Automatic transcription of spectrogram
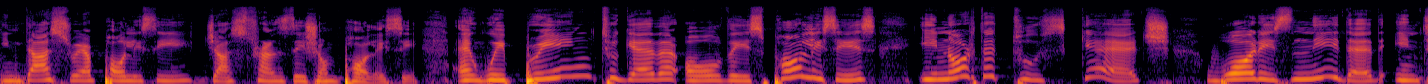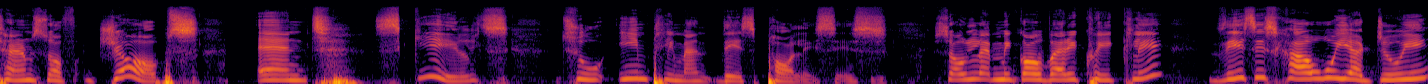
industrial policy, just transition policy. And we bring together all these policies in order to sketch what is needed in terms of jobs and skills to implement these policies. So let me go very quickly. This is how we are doing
